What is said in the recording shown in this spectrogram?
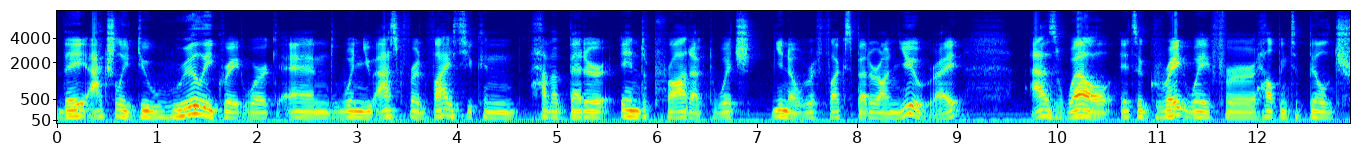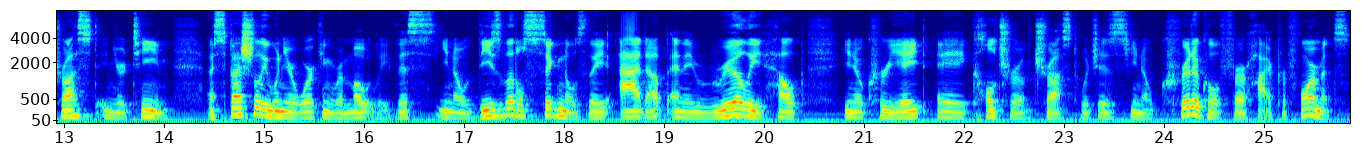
they actually do really great work. And when you ask for advice, you can have a better end product, which you know reflects better on you, right? As well, it's a great way for helping to build trust in your team, especially when you're working remotely. This, you know, these little signals they add up and they really help, you know, create a culture of trust, which is, you know, critical for high performance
